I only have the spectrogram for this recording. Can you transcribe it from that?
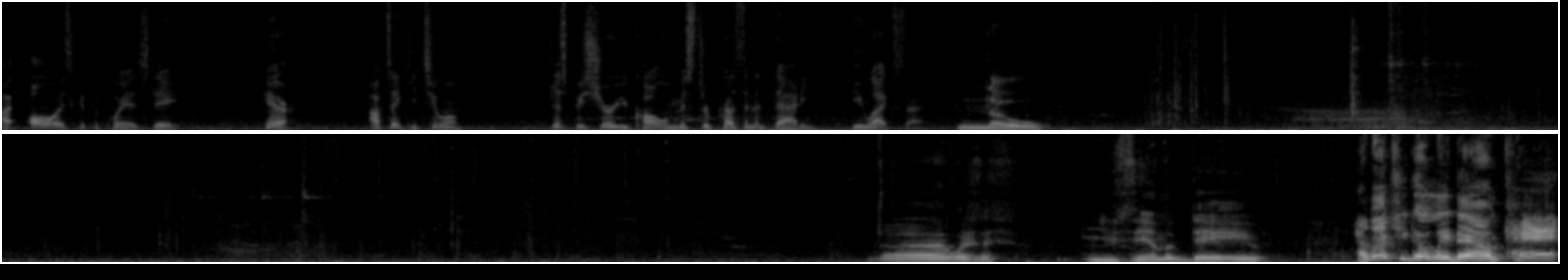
I always get to play as Dave. Here, I'll take you to him. Just be sure you call him Mr. President Daddy. He likes that. No. Uh, what is this? Museum of Dave. How about you go lay down, cat?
